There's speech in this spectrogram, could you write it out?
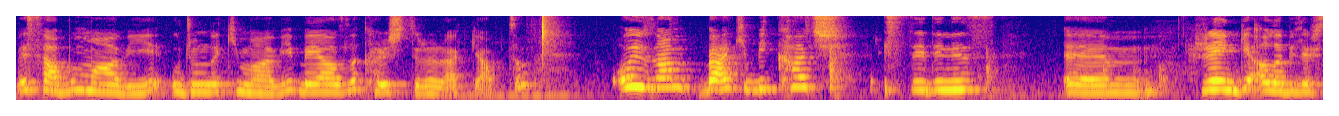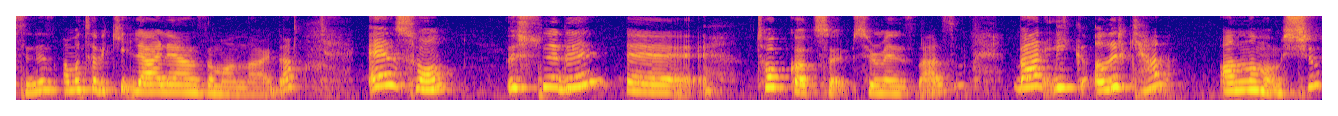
Mesela bu maviyi, ucundaki maviyi beyazla karıştırarak yaptım. O yüzden belki birkaç istediğiniz e, rengi alabilirsiniz. Ama tabii ki ilerleyen zamanlarda. En son üstüne de e, top coat sürmeniz lazım. Ben ilk alırken anlamamışım.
